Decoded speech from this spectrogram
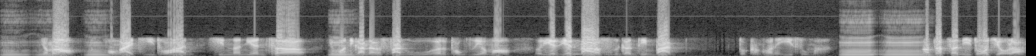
嗯。有没有？嗯。红海集团。新能源车有没有？你看那个三五五二的投资有没有？也连拉了四根停板，都赶快的艺术嘛。嗯嗯。那它整理多久了？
